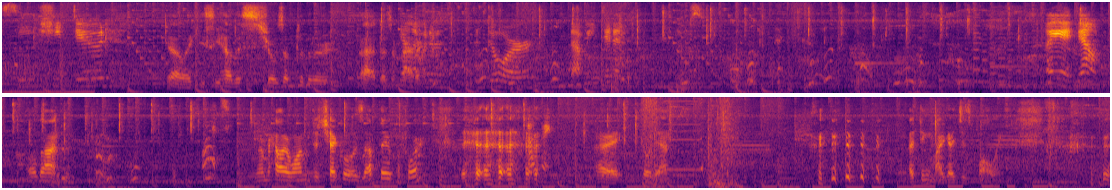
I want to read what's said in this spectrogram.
See, sheep dude. Yeah, like you see how this shows up to the. Ah, it doesn't Yeah, matter. that would have been the door that we didn't. Oops. Okay, down. Hold on. What? Remember how I wanted to check what was up there before? Nothing. Alright, go down. I think my guy's just falling.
